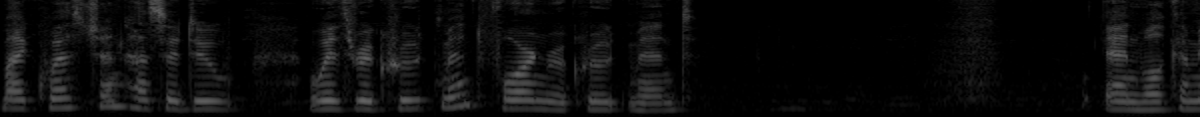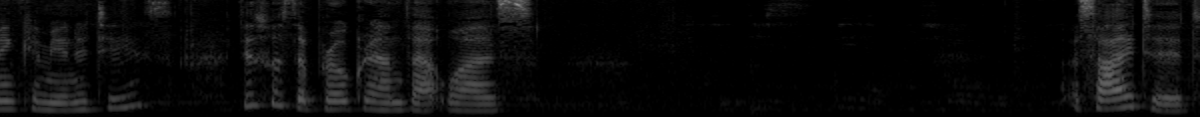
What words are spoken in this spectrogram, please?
My question has to do with recruitment, foreign recruitment, and welcoming communities. This was a program that was cited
